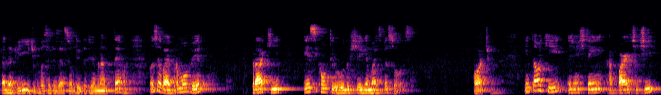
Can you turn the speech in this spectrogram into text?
cada vídeo que você fizer sobre determinado tema, você vai promover para que esse conteúdo chegue a mais pessoas. Ótimo. Então aqui a gente tem a parte de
